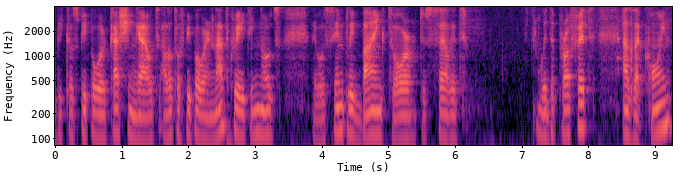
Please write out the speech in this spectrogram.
because people were cashing out. A lot of people were not creating nodes. They were simply buying Thor to sell it with the profit as a coin.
